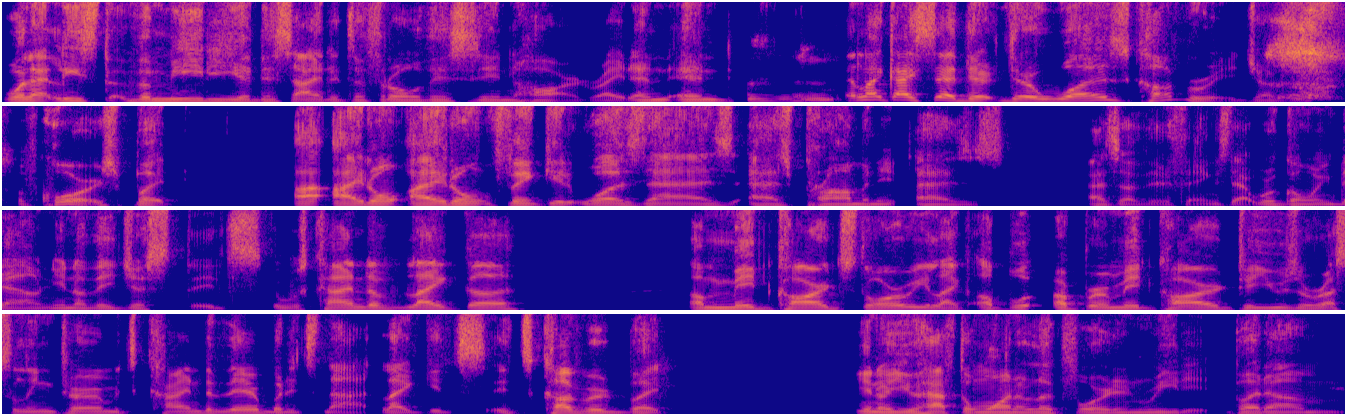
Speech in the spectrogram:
well at least the media decided to throw this in hard right and and mm-hmm. and like i said there there was coverage of of course but I, I don't I don't think it was as as prominent as as other things that were going down. You know, they just it's it was kind of like a a mid card story, like upper upper mid card to use a wrestling term. It's kind of there, but it's not. Like it's it's covered, but you know you have to want to look for it and read it. But um,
